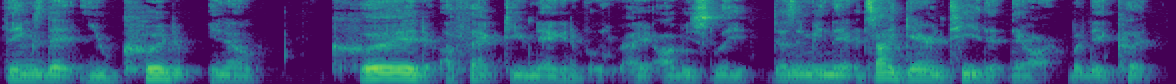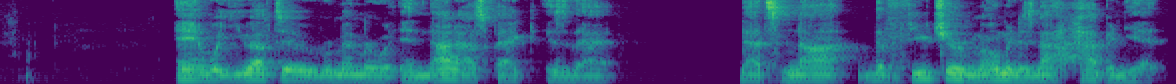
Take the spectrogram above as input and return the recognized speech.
things that you could, you know, could affect you negatively, right? Obviously, doesn't mean they, it's not a guarantee that they are, but they could. And what you have to remember in that aspect is that that's not the future moment has not happened yet.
